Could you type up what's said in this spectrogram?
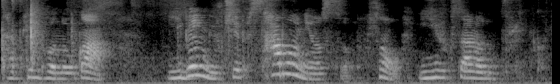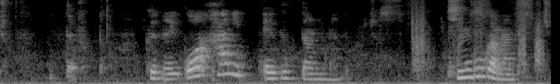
잡힌 번호가 264번이었어서 264라고 불린 거죠. 이때부터. 그리고 한일 애국단이 만들어졌어요. 김구가 만들었죠.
